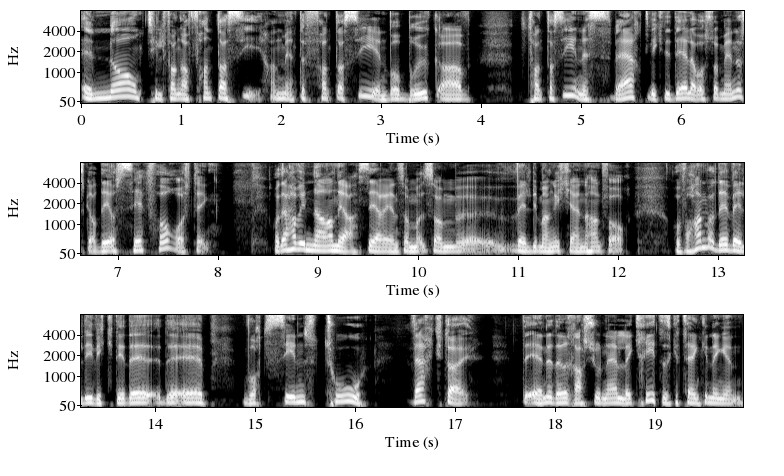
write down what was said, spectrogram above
enormt tilfang av fantasi. Han mente fantasien, vår bruk av fantasien, er svært viktig del av oss som mennesker, det å se for oss ting. Og der har vi Narnia-serien, som, som uh, veldig mange kjenner han for. Og for han var det veldig viktig. Det, det er vårt sinns to verktøy. Det ene er den rasjonelle, kritiske tenkningen,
